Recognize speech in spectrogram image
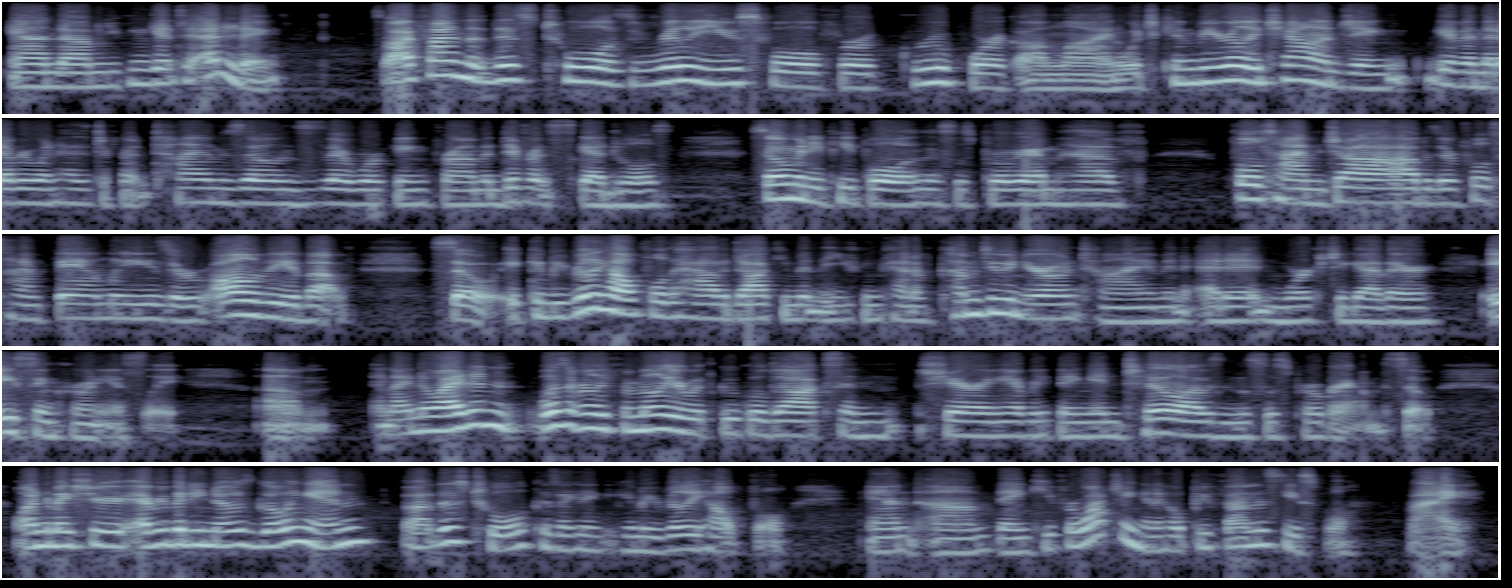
And um, you can get to editing. So I find that this tool is really useful for group work online, which can be really challenging given that everyone has different time zones they're working from and different schedules. So many people in this list program have full-time jobs or full-time families or all of the above. So it can be really helpful to have a document that you can kind of come to in your own time and edit and work together asynchronously. Um, and I know I didn't wasn't really familiar with Google Docs and sharing everything until I was in this list program. So I wanted to make sure everybody knows going in about this tool because I think it can be really helpful. And um, thank you for watching and I hope you found this useful. Bye.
